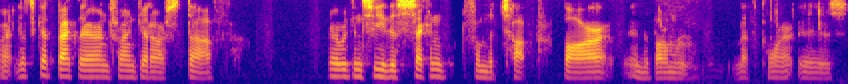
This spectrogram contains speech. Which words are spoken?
Alright, let's get back there and try and get our stuff. There we can see the second from the top bar in the bottom left corner is...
